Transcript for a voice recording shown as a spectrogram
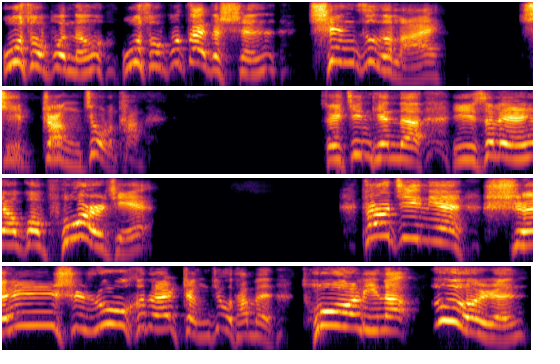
无所不能、无所不在的神亲自的来，去拯救了他们。所以今天的以色列人要过普尔节，他要纪念神是如何的来拯救他们，脱离那恶人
